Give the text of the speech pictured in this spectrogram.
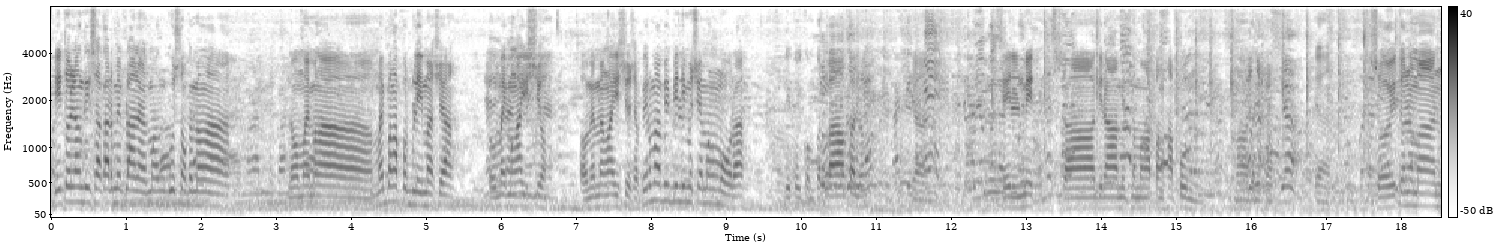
Dito lang din sa Carmen Plana, mga gusto ko mga no, may mga may mga problema siya. O may mga issue. O may mga issue siya. Pero mabibili mo siya mga mura. Dito ikumpara bakal oh. Yan. Helmet sa ginamit ng mga panghapon. Mga ganito. Yan. So ito naman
